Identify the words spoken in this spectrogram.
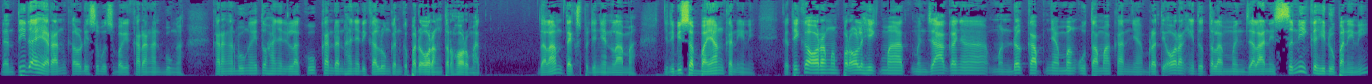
Dan tidak heran kalau disebut sebagai karangan bunga. Karangan bunga itu hanya dilakukan dan hanya dikalungkan kepada orang terhormat. Dalam teks perjanjian lama. Jadi bisa bayangkan ini. Ketika orang memperoleh hikmat, menjaganya, mendekapnya, mengutamakannya. Berarti orang itu telah menjalani seni kehidupan ini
